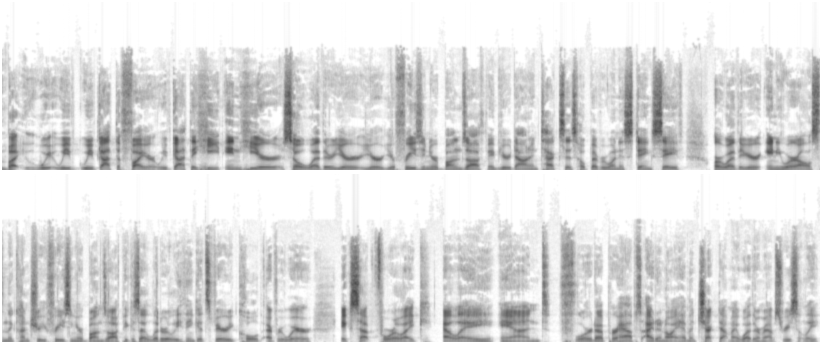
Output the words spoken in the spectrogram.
but we, we've we've got the fire, we've got the heat in here. So whether you're you're you're freezing your buns off, maybe you're down in Texas. Hope everyone is staying safe, or whether you're anywhere else in the country freezing your buns off, because I literally think it's very cold everywhere except for like L.A. and Florida, perhaps. I don't know. I haven't checked out my weather maps recently,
